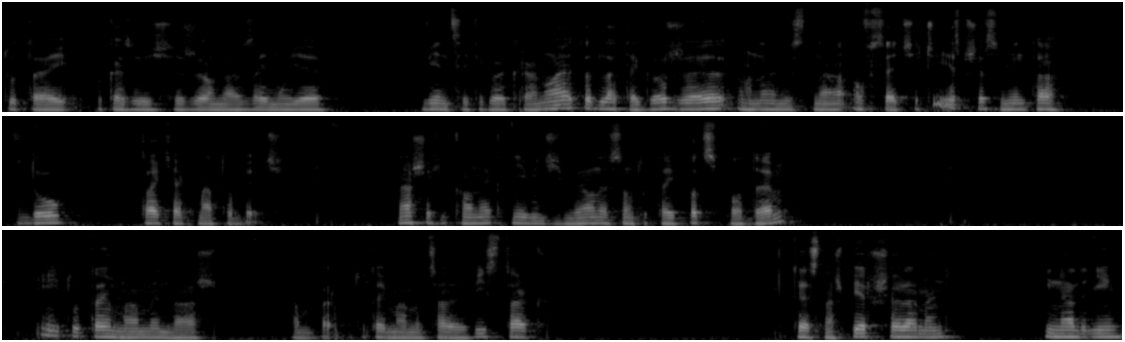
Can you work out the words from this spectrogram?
Tutaj pokazuje się, że ona zajmuje więcej tego ekranu, ale to dlatego, że ona jest na offsecie, czyli jest przesunięta w dół, tak jak ma to być. Naszych ikonek nie widzimy, one są tutaj pod spodem. I tutaj mamy nasz amber, bo tutaj mamy cały wistak. To jest nasz pierwszy element i nad nim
